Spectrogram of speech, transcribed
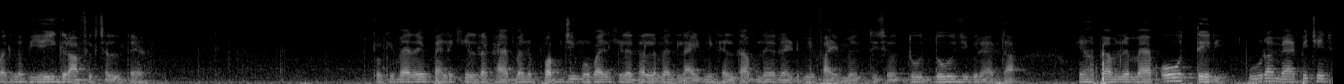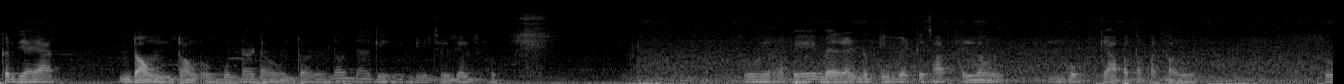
मतलब यही ग्राफिक्स चलते हैं। क्योंकि मैंने पहले खेल रखा है मैंने पबजी मोबाइल खेला था मैंने लाइट नहीं खेलता अपने रेडमी फाइव में जिसे दो दो जी बी रैम था। यहाँ पे हमने मैप ओ तेरी, पूरा मैप ही चेंज कर दिया यार। डाउन टाउन ओ मुंडा डाउन टाउन लौंदा चलो चलो चलो। तो यहाँ पे मैं रैंडम टीममेट के साथ खेल रहा हूँ। उनको क्या पता पता हो। तो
